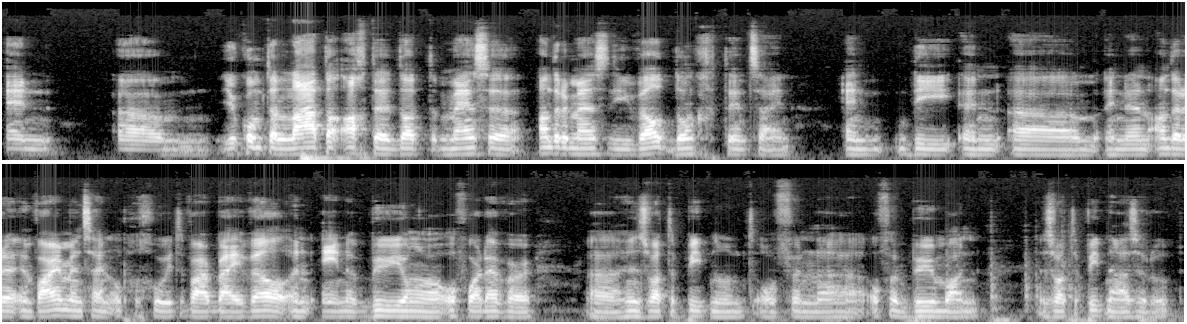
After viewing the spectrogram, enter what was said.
En ehm, je komt er later achter dat mensen, andere mensen die wel donkergetint zijn. En die in, ehm, in een andere environment zijn opgegroeid. Waarbij wel een ene buurjongen of whatever eh, hun Zwarte Piet noemt. Of een, eh, of een buurman een Zwarte Piet naar ze roept.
